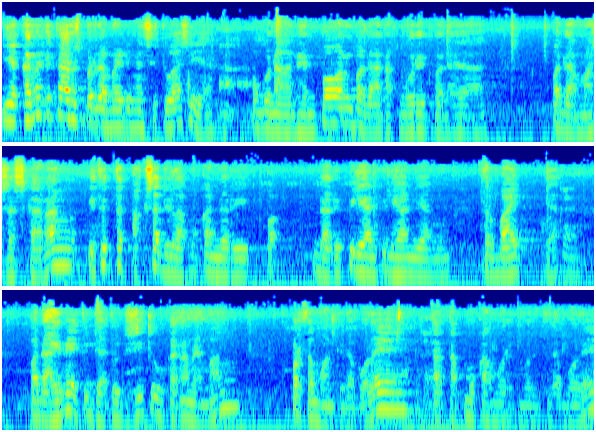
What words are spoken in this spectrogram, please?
Ya karena kita harus berdamai dengan situasi ya. Ah. Penggunaan handphone pada anak murid pada pada masa sekarang itu terpaksa dilakukan dari dari pilihan-pilihan yang terbaik ya. Pada akhirnya itu jatuh di situ karena memang pertemuan tidak boleh, tatap muka murid-murid tidak boleh.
